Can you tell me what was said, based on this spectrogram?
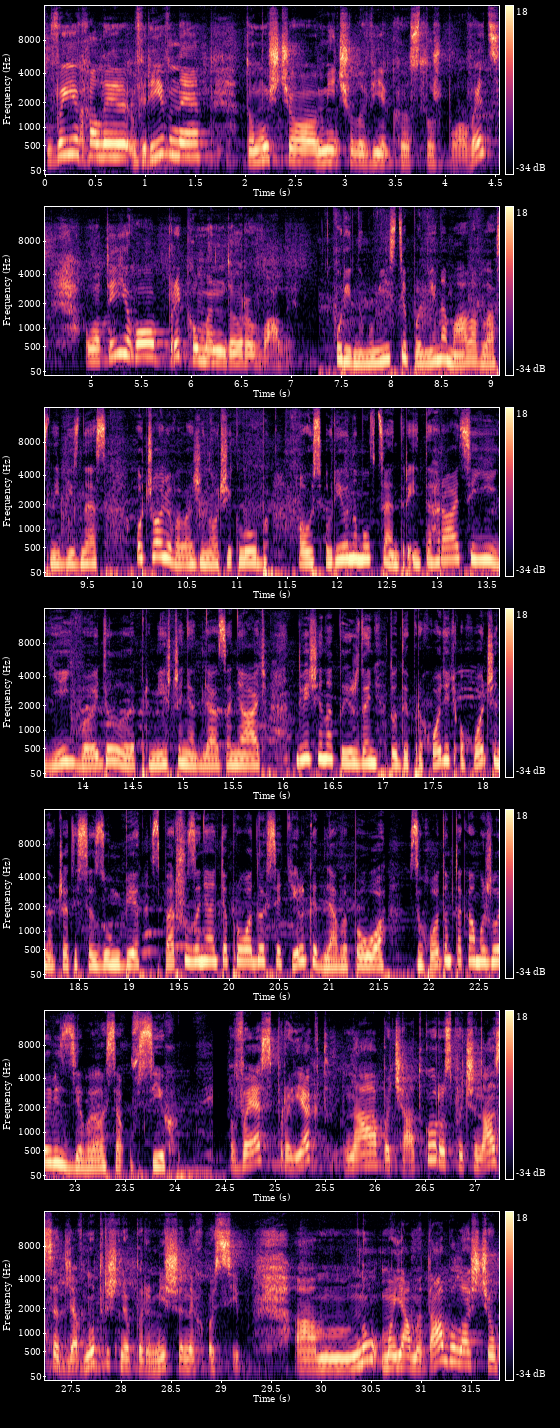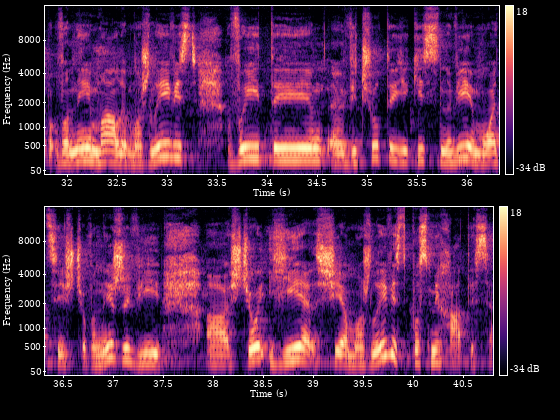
виїхали в Рівне, тому що мій чоловік службовець, от і його прикомендували. У рідному місті Поліна мала власний бізнес, очолювала жіночий клуб. А ось у рівному в центрі інтеграції їй виділили приміщення для занять. Двічі на тиждень туди приходять охочі навчитися зумбі. Спершу заняття проводилися тільки для ВПО. Згодом така можливість з'явилася у всіх. Весь проєкт на початку розпочинався для внутрішньопереміщених осіб. Ну, моя мета була, щоб вони мали можливість вийти, е, відчути якісь нові емоції, що вони живі, що є ще можливість посміхатися.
